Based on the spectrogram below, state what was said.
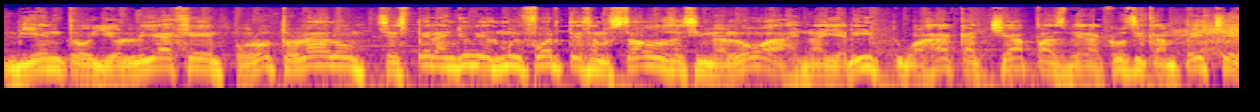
viento y oleaje. Por otro lado, se esperan lluvias muy fuertes en los estados de Sinaloa, Nayarit, Oaxaca, Chiapas, Veracruz y Campeche.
